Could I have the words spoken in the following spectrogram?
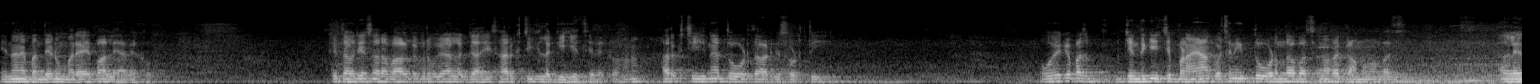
ਇਹਨਾਂ ਨੇ ਬੰਦੇ ਨੂੰ ਮਰਿਆ ਹੀ ਭਾਲਿਆ ਵੇਖੋ। ਕਿਤਾ ਵਧੀਆ ਸਾਰਾ ਵਾਲਪੇਪਰ ਵਗੈਰਾ ਲੱਗਾ ਸੀ, ਹਰ ਇੱਕ ਚੀਜ਼ ਲੱਗੀ ਸੀ ਇੱਥੇ ਵੇਖੋ ਹਨਾ? ਹਰ ਇੱਕ ਚੀਜ਼ ਨੇ ਤੋੜ ਤਾੜ ਕੇ ਸੁੱਟਤੀ। ਉਹ ਹੈ ਕਿ ਬਸ ਜ਼ਿੰਦਗੀ 'ਚ ਬਣਾਇਆ ਕੁਛ ਨਹੀਂ, ਤੋੜਨ ਦਾ ਬਸ ਇਹਨਾਂ ਦਾ ਕੰਮ ਆ ਬਸ। ਅਗਲੇ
